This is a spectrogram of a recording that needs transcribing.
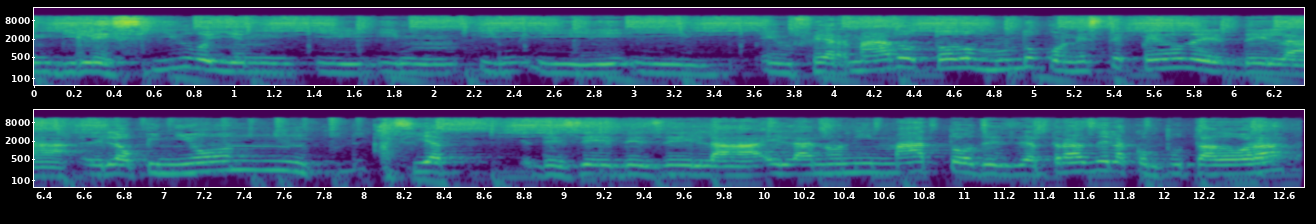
envilecido y, en- y- enfermado todo mundo con este pedo de, de la, de la opinión así a- desde, desde la- el anonimato, desde atrás de la computadora,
